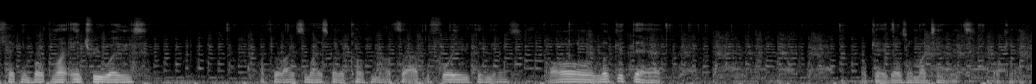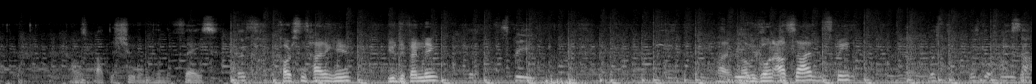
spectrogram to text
Checking both my entryways. I feel like somebody's gonna come from outside before anything else. Oh, look at that. Okay, those are my teammates. Okay. I was about to shoot him in the face. Carson's hiding here. You defending? Speed. All right, are we going outside with speed? Let's, let's go outside.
